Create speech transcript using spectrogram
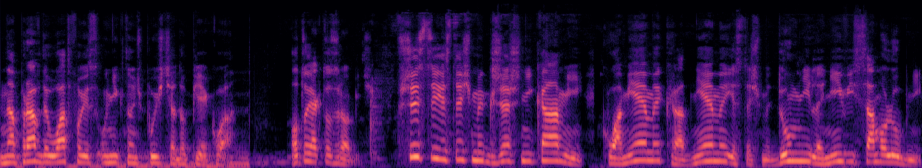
Naprawdę łatwo jest uniknąć pójścia do piekła. Oto jak to zrobić. Wszyscy jesteśmy grzesznikami. Kłamiemy, kradniemy, jesteśmy dumni, leniwi, samolubni.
